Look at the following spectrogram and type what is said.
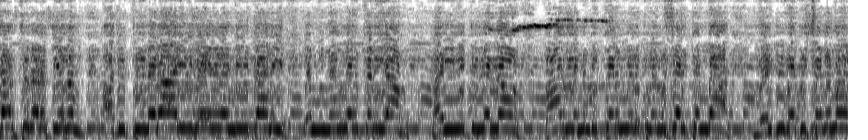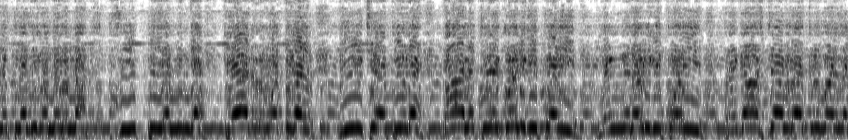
ചർച്ച നടത്തിയതും അത് പിണറായി വിജയന് വേണ്ടിയിട്ടാണ് എന്ന് ഞങ്ങൾക്കറിയാം. കഴിഞ്ഞിട്ടില്ലല്ലോ പാർലമെന്റ് തെരഞ്ഞെടുപ്പിലെ റിസൾട്ട് എന്താ? എഴുപത് ശതമാനത്തിലധികം വരുന്ന സി പി എമ്മിന്റെ കേഡർ വോട്ടുകൾ ബി ജെ പിയുടെ ബാലറ്റിലേക്ക് ഒഴുകിപ്പോയി. എങ്ങനെ ഒഴുകിപ്പോയി? പ്രകാശ് ജാവ്ദേക്കറുമായുള്ള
